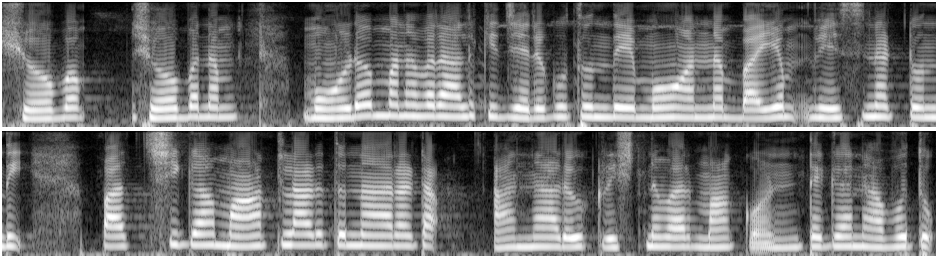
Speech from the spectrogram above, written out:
శోభం శోభనం మూడో మనవరాలకి జరుగుతుందేమో అన్న భయం వేసినట్టుంది. పచ్చిగా మాట్లాడుతున్నారట అన్నాడు కృష్ణవర్మ కొంటెగా నవ్వుతూ.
